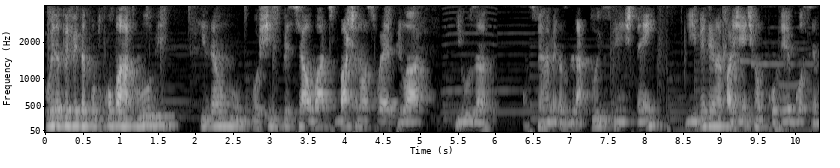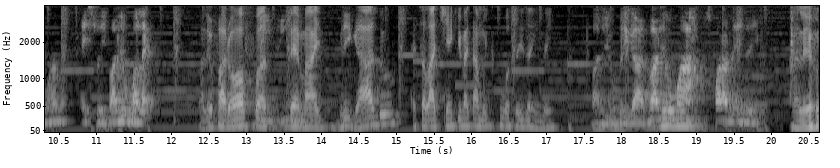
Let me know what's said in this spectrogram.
corridaperfeita.com.br clube, quiser um gostinho especial, baixa nosso app lá e usa as ferramentas gratuitas que a gente tem. E vem treinar com a gente, vamos correr, boa semana. É isso aí, valeu Alex. Valeu Farofa, até mais. Obrigado. Essa latinha aqui vai estar muito com vocês ainda, hein? Valeu, obrigado. Valeu, Marcos. Parabéns aí. Valeu.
